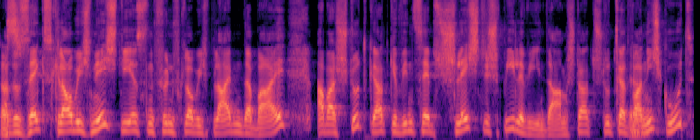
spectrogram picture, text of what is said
Das also sechs glaube ich nicht. Die ersten fünf, glaube ich, bleiben dabei. Aber Stuttgart gewinnt selbst schlechte Spiele wie in Darmstadt. Stuttgart ja. war nicht gut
